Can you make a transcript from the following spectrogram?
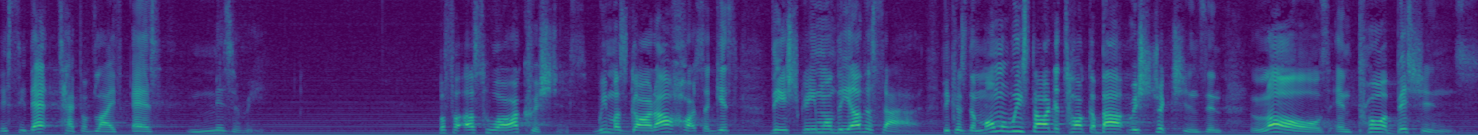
They see that type of life as misery. But for us who are Christians, we must guard our hearts against the extreme on the other side. Because the moment we start to talk about restrictions and laws and prohibitions,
